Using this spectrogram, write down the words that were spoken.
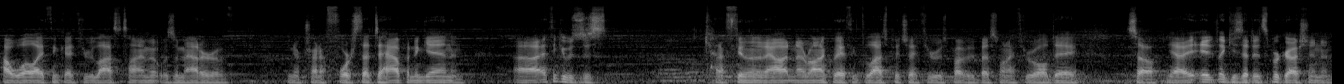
how well I think I threw last time. It was a matter of, you know, trying to force that to happen again. And uh, I think it was just kind of feeling it out. And ironically, I think the last pitch I threw was probably the best one I threw all day. So yeah, it, like you said, it's progression, and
